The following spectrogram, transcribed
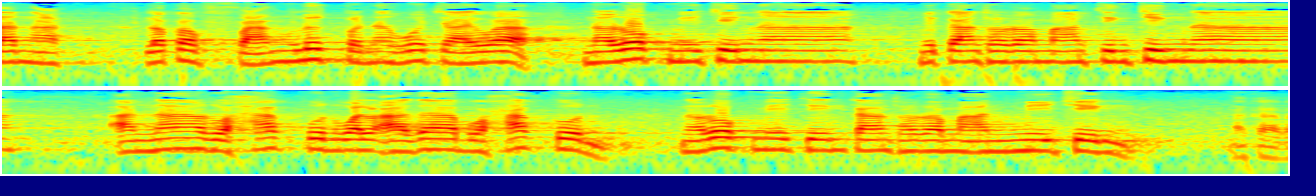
ตระหนัก แล้วก็ฝังลึกไปในหัวใจว่า นรกมีจริงนะ มีการทรมานจริง ๆ นะอันนารุฮักกุนวัลอาดาบุฮักกุนนรกมีจริง การทรมานมีจริงนะครับ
